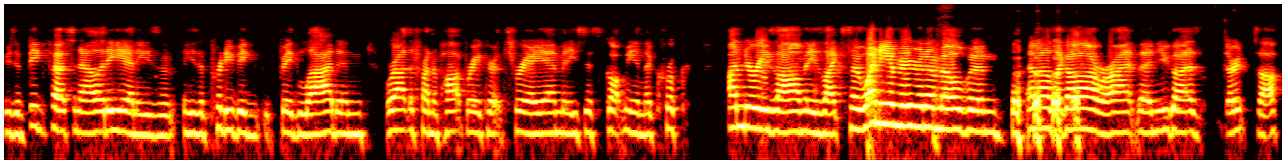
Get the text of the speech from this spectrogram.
who's a big personality and he's a he's a pretty big big lad. And we're out the front of Heartbreaker at 3 a.m. and he's just got me in the crook under his arm and he's like, So when are you moving to Melbourne? And I was like, All oh, then you guys don't suck.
